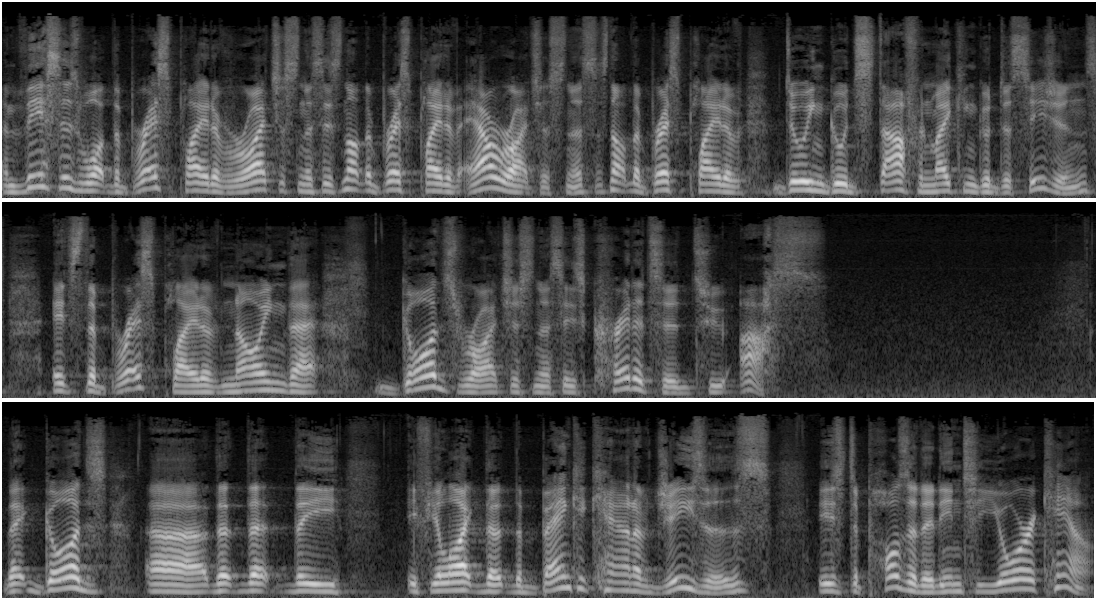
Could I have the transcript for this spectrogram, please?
And this is what the breastplate of righteousness is not the breastplate of our righteousness. It's not the breastplate of doing good stuff and making good decisions. It's the breastplate of knowing that God's righteousness is credited to us. That God's, uh, that, that the, if you like, the, the bank account of Jesus is deposited into your account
